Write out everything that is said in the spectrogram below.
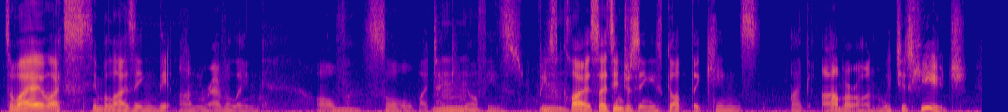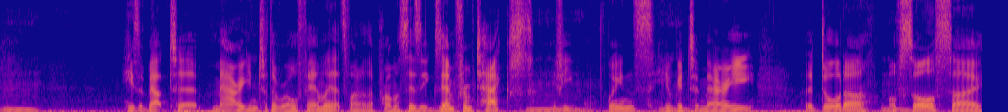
it's a way of like symbolizing the unraveling of Saul by taking Mm. off his his Mm. clothes. So it's interesting. He's got the king's like armor on, which is huge. Mm. He's about to marry into the royal family. That's one of the promises. Exempt from tax. If he wins, he'll get to marry the daughter of Saul. So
